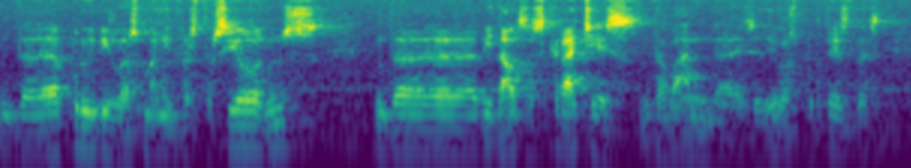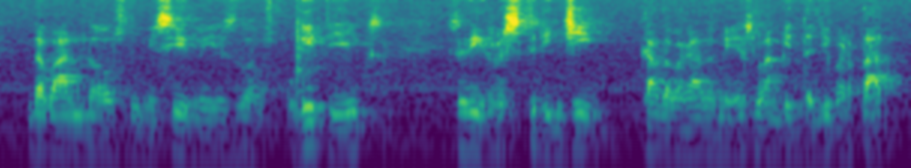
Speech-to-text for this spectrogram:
de prohibir les manifestacions, d'evitar els escratxes davant de, és a dir, les protestes davant dels domicilis dels polítics, és a dir, restringir cada vegada més l'àmbit de llibertat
